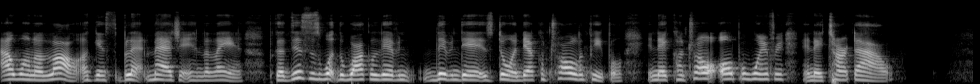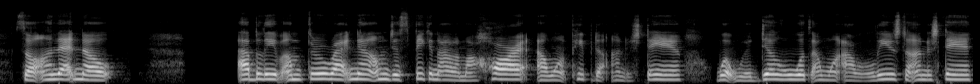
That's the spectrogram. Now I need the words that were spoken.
i want a law against black magic in the land because this is what the walk of living living dead is doing they're controlling people and they control oprah winfrey and they turned out so on that note I believe I'm through right now. I'm just speaking out of my heart. I want people to understand what we're dealing with. I want our leaders to understand.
